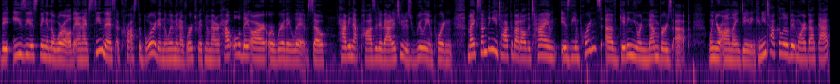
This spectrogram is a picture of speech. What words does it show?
the easiest thing in the world. And I've seen this across the board in the women I've worked with, no matter how old they are or where they live. So having that positive attitude is really important. Mike, something you talk about all the time is the importance of getting your numbers up when you're online dating. Can you talk a little bit more about that?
